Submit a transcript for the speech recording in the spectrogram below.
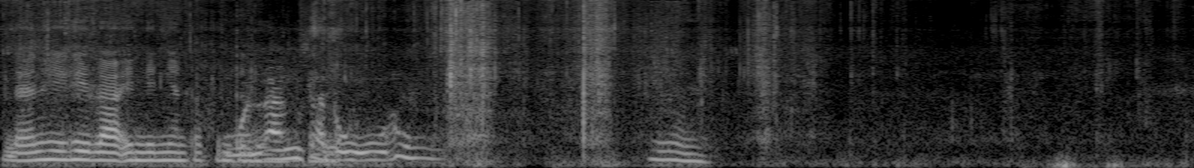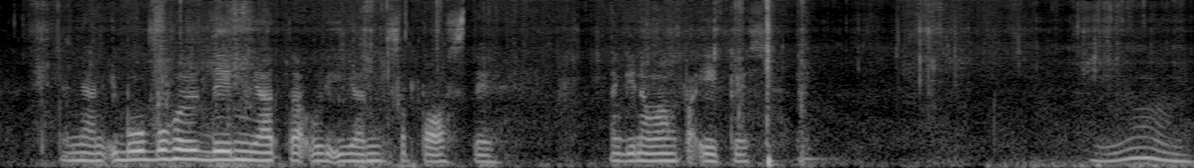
Then hihilain din yan papunta. Walang sa dulo. Yun. Ganyan. Ibubuhol din yata uli yan sa poste na ginawang paikes. Ayun.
